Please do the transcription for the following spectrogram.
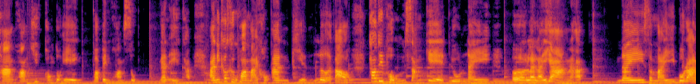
ทางความคิดของตัวเองมาเป็นความสุข นั่นเองครับ อันนี้ก็คือความหมายของอันเพียนเลอเต่า เท่าที่ผมสังเกตอยู่ในเอ่อหลาย ๆ อย่างนะครับ ในสมัยโบราณ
